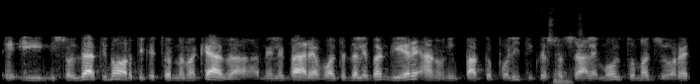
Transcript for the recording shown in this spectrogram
E i, i, soldati morti che tornano a casa nelle bare avvolte dalle bandiere hanno un impatto politico e Certo. sociale molto maggiore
